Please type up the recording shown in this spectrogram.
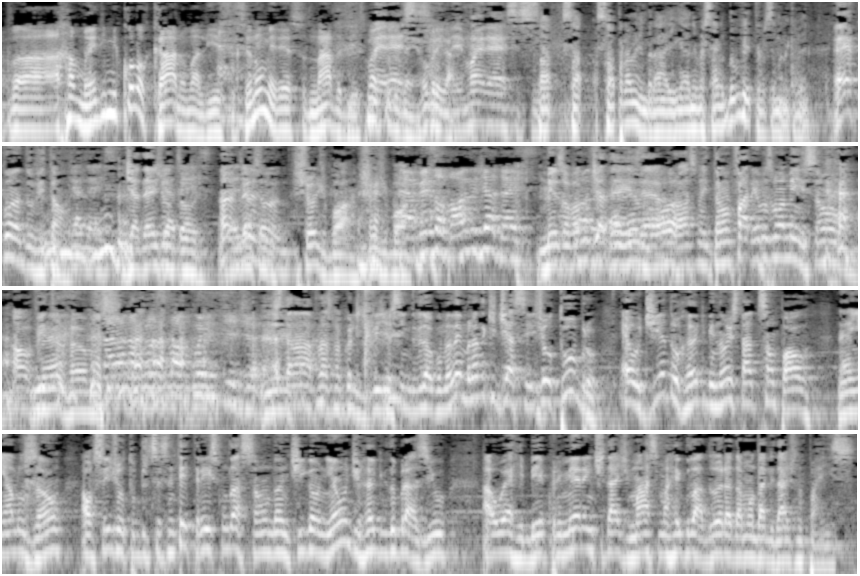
a, mãe de me colocar numa lista. Você não mereço nada disso, mas merece, tudo bem. Obrigado. sim, merece, sim. Só, só, só pra lembrar aí, é aniversário do Vitor semana que vem. É quando, Vitão? Dia 10. Dia 10 de Dia outubro. 10. Ah, 10 de mesmo, outubro. show de bola, show de É, a bola. Mesoval é no dia 10. Mesoval no dia 10, é a boa. próxima, então faremos uma menção ao Vitor Ramos. Estará na próxima Wikipedia. Estará na próxima Colitivídia, sem dúvida alguma. Lembrando que dia 6 de outubro é o dia do rugby no estado de São Paulo, né, em alusão ao 6 de outubro de 63, fundação da antiga União de Rugby do Brasil, a URB, primeira entidade máxima reguladora da modalidade no país.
